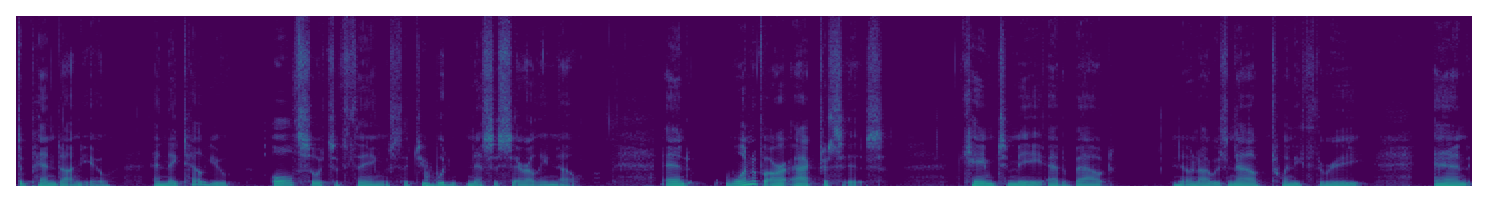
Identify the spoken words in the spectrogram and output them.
depend on you and they tell you all sorts of things that you wouldn't necessarily know. And one of our actresses came to me at about, you know, and I was now 23, and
